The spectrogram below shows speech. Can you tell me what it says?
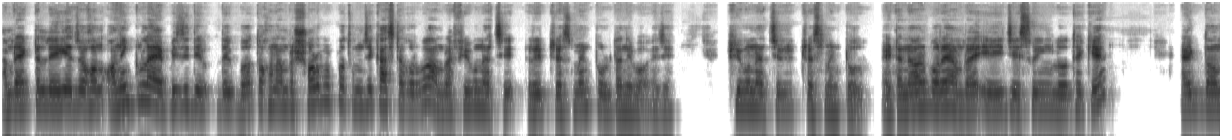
আমরা একটা লেগে যখন অনেকগুলো এফবিজি দেখব, তখন আমরা সর্বপ্রথম যে কাজটা করব, আমরা ফিবোনাচি রিট্রেসমেন্ট টুলটা নিব। এই যে ফিবোনাচি রিট্রেসমেন্ট টুল এটা নেওয়ার পরে আমরা এই যে সুইং লো থেকে একদম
